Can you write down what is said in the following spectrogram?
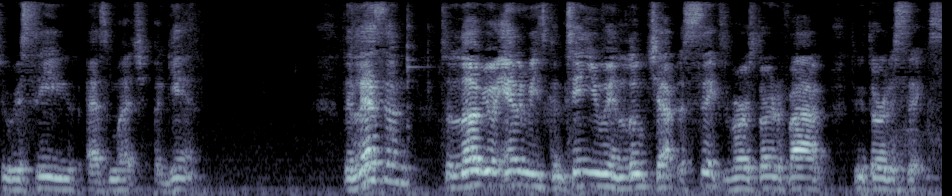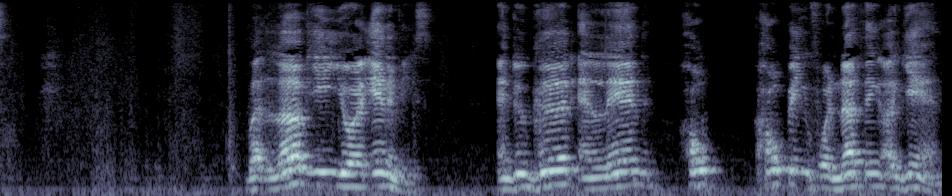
to receive as much again. The lesson to love your enemies continue in Luke chapter 6, verse 35 through 36. But love ye your enemies, and do good and lend, hope, hoping for nothing again.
